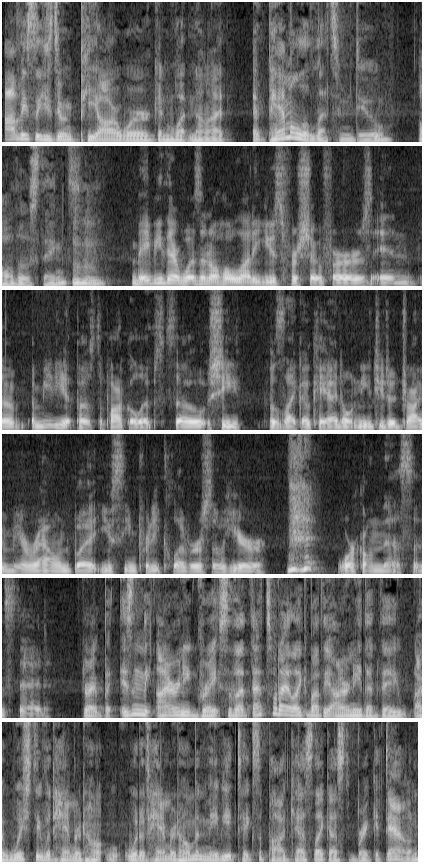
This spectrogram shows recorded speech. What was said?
obviously he's doing PR work and whatnot. And Pamela lets him do all those things. Mm-hmm. Maybe there wasn't a whole lot of use for chauffeurs in the immediate post apocalypse. So she was like, okay, I don't need you to drive me around, but you seem pretty clever. So here, work on this instead. Right, but isn't the irony great? So that that's what I like about the irony that they I wish they would hammered home, would have hammered home, and maybe it takes a podcast like us to break it down.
